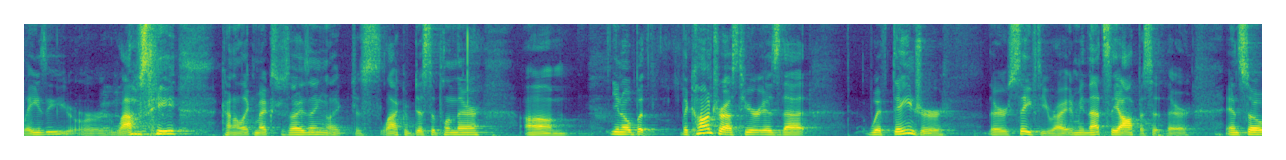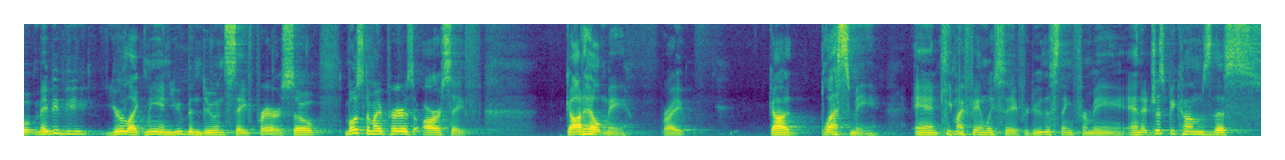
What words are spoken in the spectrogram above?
lazy or lousy kind of like my exercising, like just lack of discipline there. Um, you know, but the contrast here is that with danger, there's safety, right? I mean, that's the opposite there. And so maybe you're like me and you've been doing safe prayers. So most of my prayers are safe. God help me, right? God bless me and keep my family safe or do this thing for me. And it just becomes this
